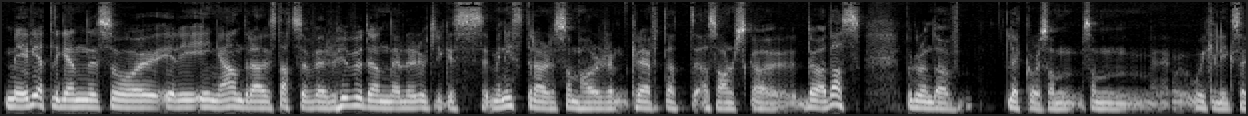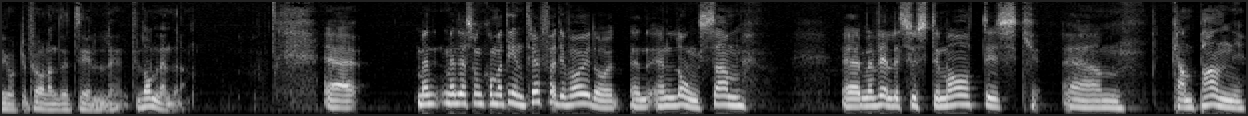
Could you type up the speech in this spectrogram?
mig vetligen så är det inga andra statsöverhuvuden eller utrikesministrar som har krävt att Assange ska dödas på grund av läckor som, som eh, Wikileaks har gjort i förhållande till, till de länderna. Eh, men, men det som kom att inträffa, det var ju då en, en långsam eh, men väldigt systematisk eh, kampanj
